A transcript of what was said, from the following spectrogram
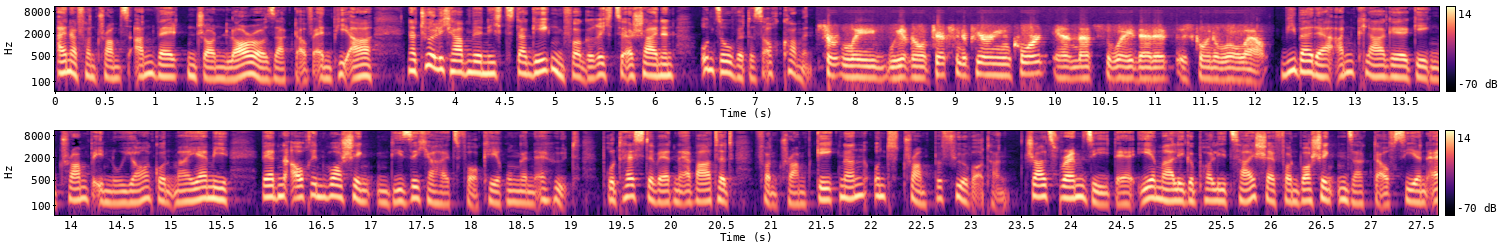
Einer von Trumps Anwälten, John Lauro, sagte auf NPR, natürlich haben wir nichts dagegen, vor Gericht zu erscheinen, und so wird es auch kommen. Wie bei der Anklage gegen Trump in New York und Miami werden auch in Washington die Sicherheitsvorkehrungen erhöht. Proteste werden erwartet von Trump-Gegnern und Trump-Befürwortern. Charles Ramsey, der ehemalige Polizeichef von Washington, sagte auf CNN,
